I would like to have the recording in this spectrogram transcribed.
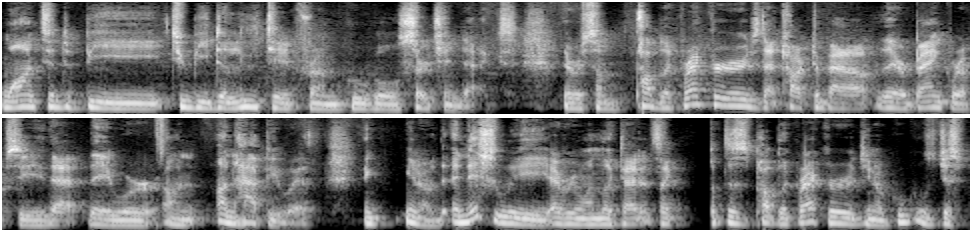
wanted to be to be deleted from Google search index. There were some public records that talked about their bankruptcy that they were un, unhappy with. And, you know, initially everyone looked at it, it's like, but this is public records. You know, Google's just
